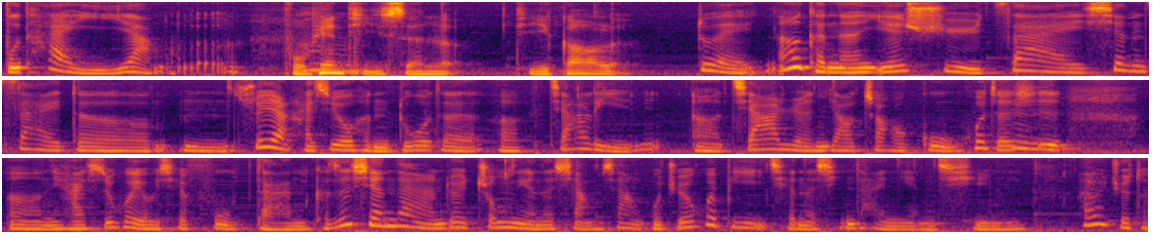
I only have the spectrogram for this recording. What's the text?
不太一样了，普遍提升了，嗯、提高了。对，然后可能也许在现在的嗯，虽然还是有很多的呃家里呃家人要照顾，或者是嗯、呃、你还是会有一些负担。可是现代人对中年的想象，我觉得会比以前的心态年轻。他会觉得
